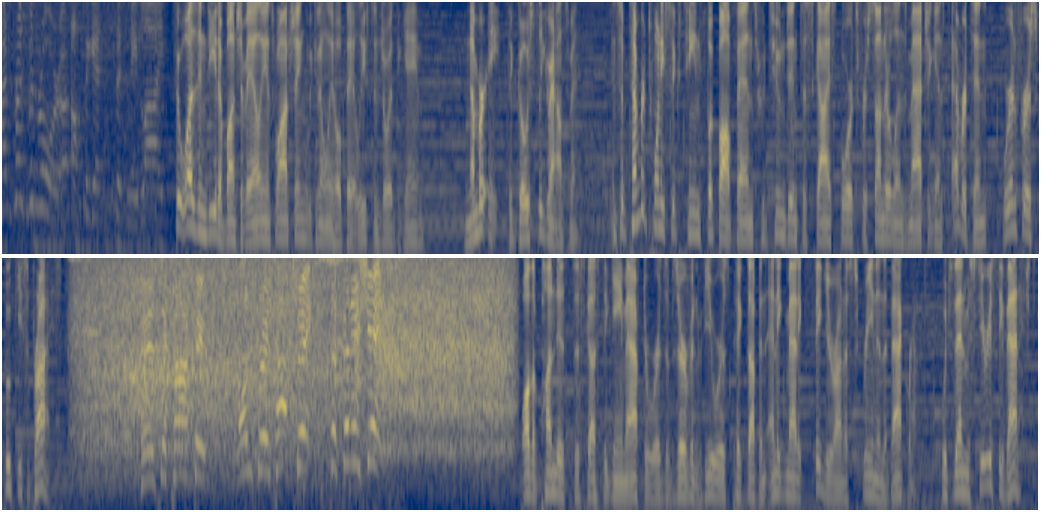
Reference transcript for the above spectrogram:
And Brisbane Roar are up against Sydney live. If it was indeed a bunch of aliens watching, we can only hope they at least enjoyed the game. Number 8. The Ghostly Groundsman in September 2016, football fans who tuned into Sky Sports for Sunderland's match against Everton were in for a spooky surprise. Here's Lukaku on for his hat trick to finish it. While the pundits discussed the game afterwards, observant viewers picked up an enigmatic figure on a screen in the background, which then mysteriously vanished.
